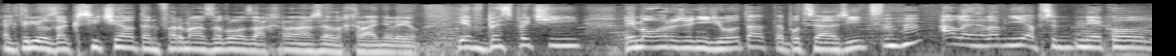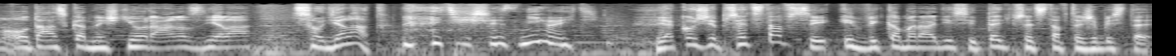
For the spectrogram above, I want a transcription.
na který ho zakřičel, ten farmář zavolal záchranáře a zachránili ho. Je v bezpečí, mimo ohrožení života, to je potřeba říct, Mhm. ale hlavní a před, jako otázka dnešního rána zněla, co dělat? Těch šest dní, veď. Jakože představ si, i vy kamarádi si teď představte, že byste,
